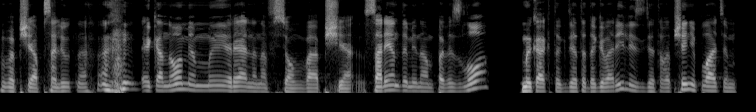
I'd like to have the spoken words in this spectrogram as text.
вообще абсолютно. Экономим мы реально на всем вообще. С арендами нам повезло, мы как-то где-то договорились, где-то вообще не платим.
